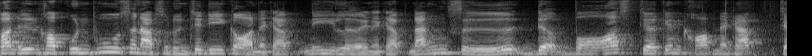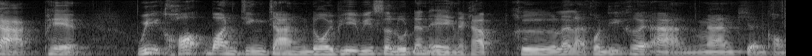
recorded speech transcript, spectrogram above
ก่อนอื่นขอบคุณผู้สนับสนุนใจดีก่อนนะครับ นี่เลยนะครับ หนังสือ The Boss Jurgen k o p นะครับ จากเพจ วิเคราะห์บอลจริงจังโดยพี่วิสรุตนั่นเองนะครับ คือหลาย ๆ คนที่เคยอ่านงานเขียนของ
